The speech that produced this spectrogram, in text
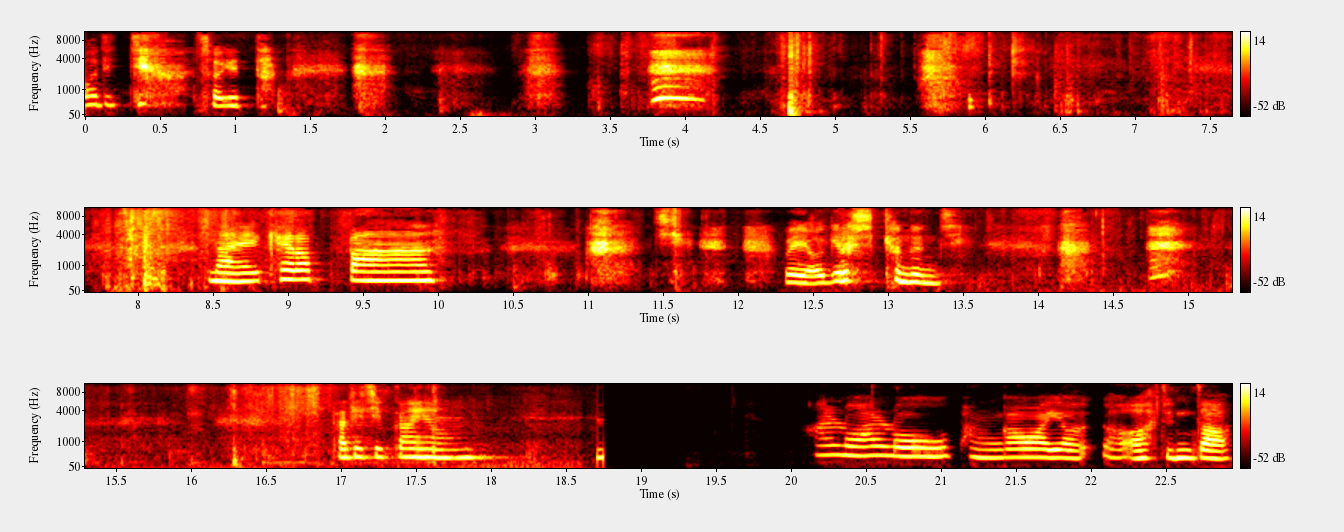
어딨지? 저기 있다. 나의 캐럿반. 왜 여기를 시켰는지. 다시 칠까요? 할로 할로 반가워요. 아 진짜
